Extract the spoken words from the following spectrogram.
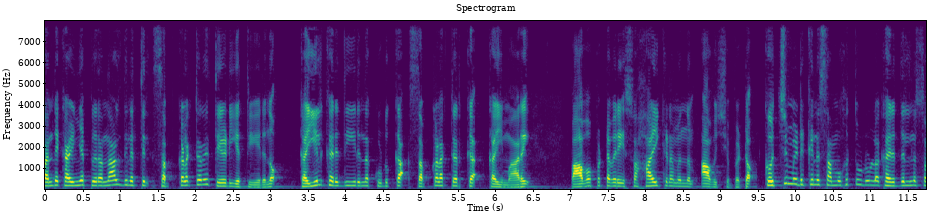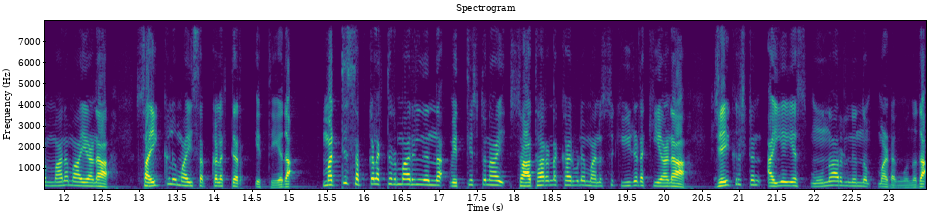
തന്റെ കഴിഞ്ഞ പിറന്നാൾ ദിനത്തിൽ സബ് കളക്ടറെ തേടിയെത്തിയിരുന്നു. കയ്യിൽ കരുതിയിരുന്ന കുടുക്ക സബ് കളക്ടർക്ക് കൈമാറി. പാവപ്പെട്ടവരെ സഹായിക്കണമെന്നും ആവശ്യപ്പെട്ടു. കൊച്ചുമിടുക്കിന് സമൂഹത്തോടുള്ള കരുതലിന് സമ്മാനമായാണ് സൈക്കിളുമായി സബ് കളക്ടർ എത്തിയത്. മറ്റ് സബ് കളക്ടർമാരിൽ നിന്ന് വ്യത്യസ്തനായി സാധാരണക്കാരുടെ മനസ്സ് കീഴടക്കിയാണ് ജയകൃഷ്ണൻ ഐ മൂന്നാറിൽ നിന്നും മടങ്ങുന്നത്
